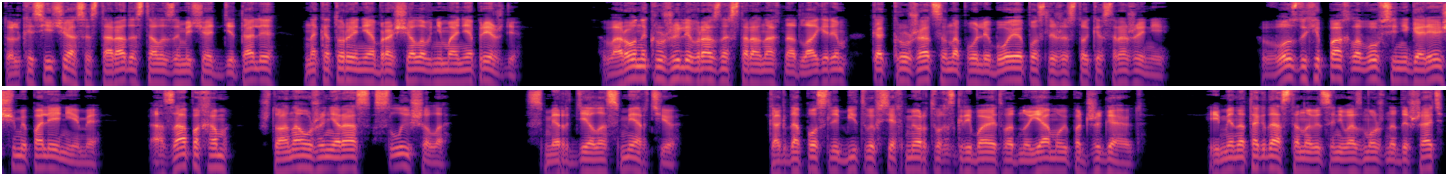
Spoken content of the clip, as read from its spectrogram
Только сейчас Эсторада стала замечать детали, на которые не обращала внимания прежде. Вороны кружили в разных сторонах над лагерем, как кружатся на поле боя после жестоких сражений. В воздухе пахло вовсе не горящими поленьями, а запахом, что она уже не раз слышала смердело смертью. Когда после битвы всех мертвых сгребают в одну яму и поджигают. Именно тогда становится невозможно дышать,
